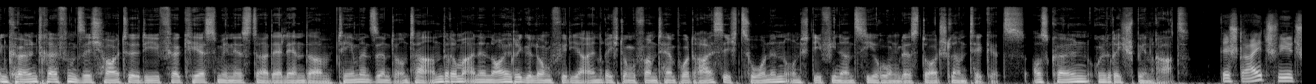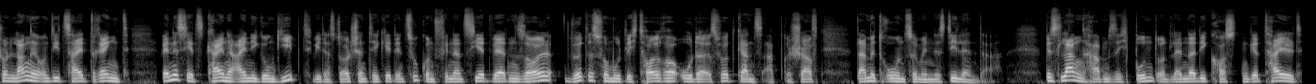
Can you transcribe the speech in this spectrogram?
In Köln treffen sich heute die Verkehrsminister der Länder. Themen sind unter anderem eine Neuregelung für die Einrichtung von Tempo-30-Zonen und die Finanzierung des Deutschlandtickets. Aus Köln Ulrich Spinrath. Der Streit schwelt schon lange und die Zeit drängt. Wenn es jetzt keine Einigung gibt, wie das Deutschlandticket in Zukunft finanziert werden soll, wird es vermutlich teurer oder es wird ganz abgeschafft. Damit drohen zumindest die Länder. Bislang haben sich Bund und Länder die Kosten geteilt.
